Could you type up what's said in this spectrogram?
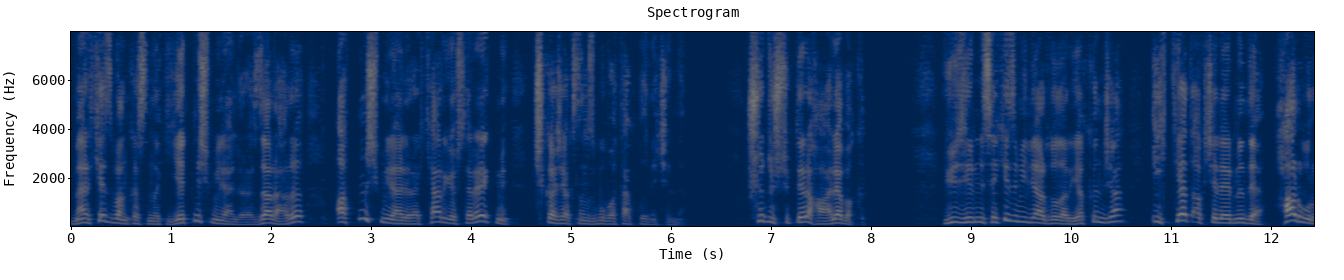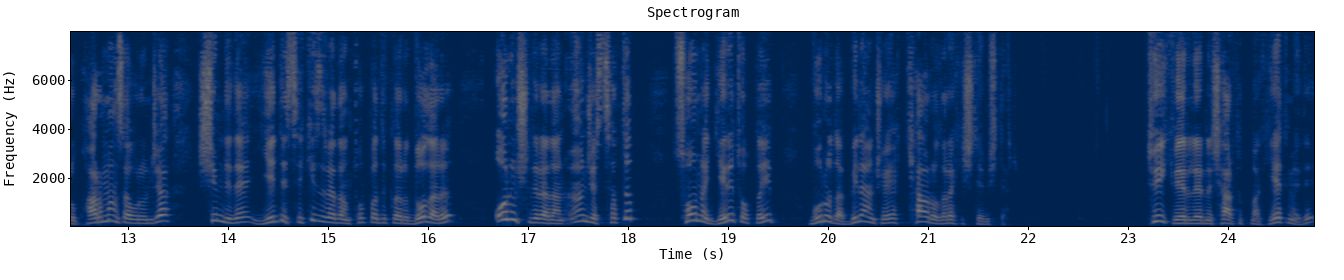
Merkez Bankası'ndaki 70 milyar lira zararı 60 milyar lira kar göstererek mi çıkacaksınız bu bataklığın içinden? Şu düştükleri hale bakın. 128 milyar dolar yakınca ihtiyat akçelerini de har vurup harman savurunca şimdi de 7-8 liradan topladıkları doları 13 liradan önce satıp sonra geri toplayıp bunu da bilançoya kar olarak işlemişler. TÜİK verilerini çarpıtmak yetmedi.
